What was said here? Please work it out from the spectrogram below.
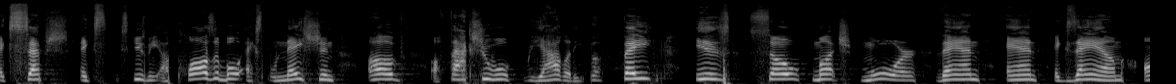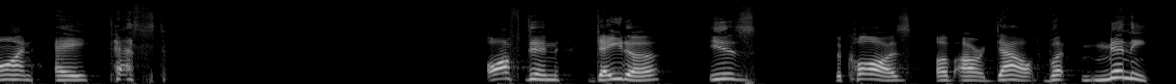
ex, excuse me, a plausible explanation of a factual reality. But faith is so much more than an exam on a test. Often, data is the cause of our doubt, but many,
